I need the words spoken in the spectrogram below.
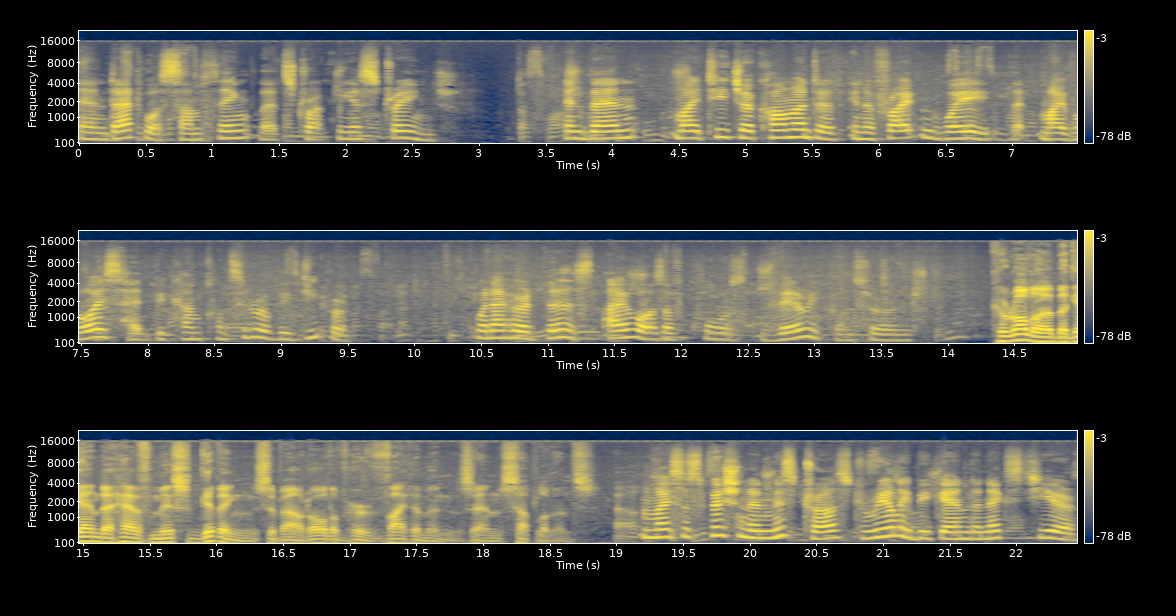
and that was something that struck me as strange. And then my teacher commented in a frightened way that my voice had become considerably deeper. When I heard this, I was, of course, very concerned. Carola began to have misgivings about all of her vitamins and supplements. My suspicion and mistrust really began the next year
